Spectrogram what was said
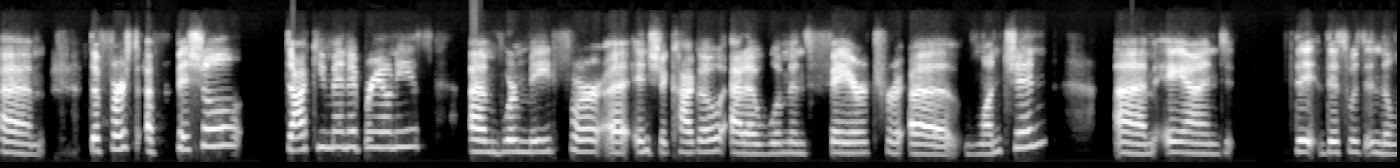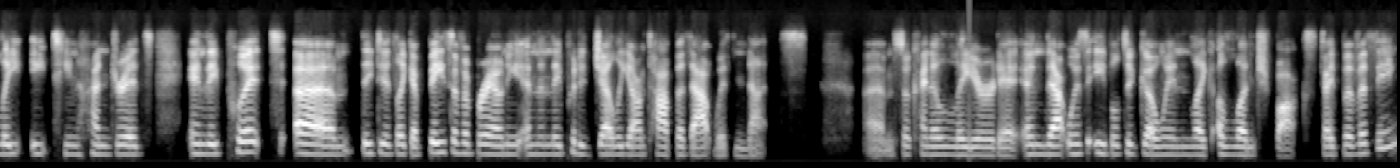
Um, the first official documented brownies um, were made for uh, in Chicago at a women's fair uh, luncheon. Um, and th- this was in the late 1800s. And they put, um, they did like a base of a brownie and then they put a jelly on top of that with nuts. Um, so kind of layered it. And that was able to go in like a lunchbox type of a thing.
